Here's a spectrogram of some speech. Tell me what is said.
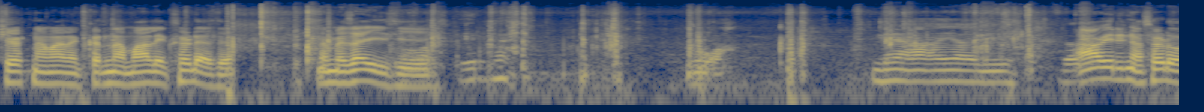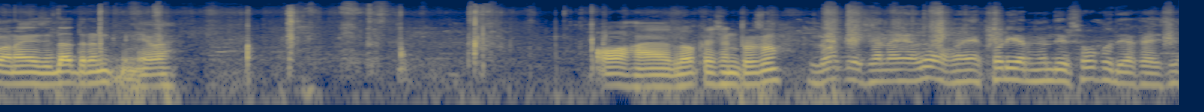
શેઠના મારા ઘરના માલિક સડે છે. અમે જઈએ છીએ. ને આવી રીતના સડવાના છે દાદર રણપીને એવા. ઓ હા લોકેશન તો શું? લોકેશન અહીંયા જો અહીંયા ખોડિયાર મંદિર ચોખ્ખું દેખાય છે.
